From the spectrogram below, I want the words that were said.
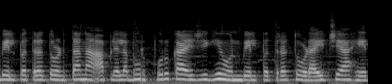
बेलपत्र तोडताना आपल्याला भरपूर काळजी घेऊन बेलपत्र तोडायचे आहेत.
